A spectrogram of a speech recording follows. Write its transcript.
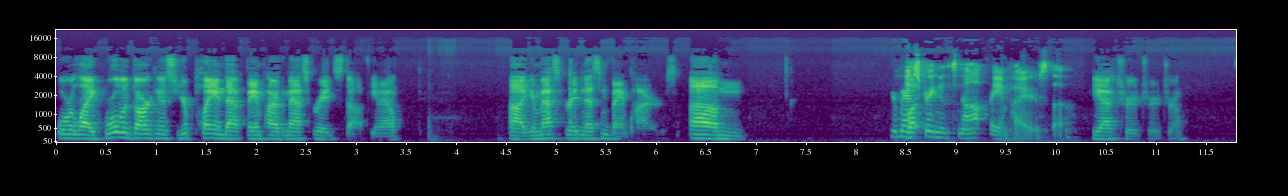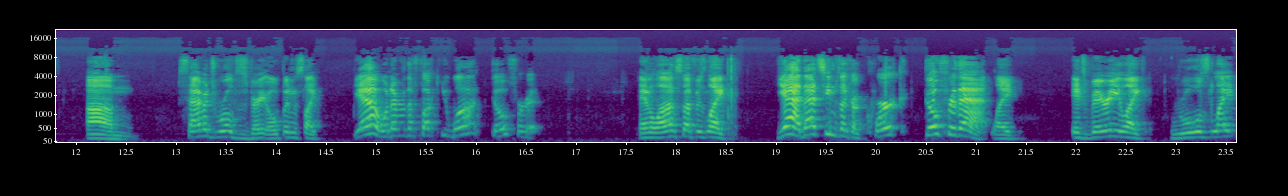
or like World of Darkness. You're playing that Vampire the Masquerade stuff, you know. Uh, you're masquerading as some vampires. Um, Your But- masquerading is not vampires, though. Yeah, true, true, true. Um, Savage Worlds is very open. It's like, yeah, whatever the fuck you want, go for it. And a lot of stuff is like, yeah, that seems like a quirk. Go for that. Like, it's very like rules light.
